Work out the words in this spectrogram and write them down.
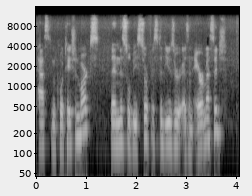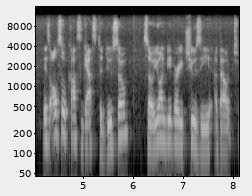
passed in quotation marks, then this will be surfaced to the user as an error message. It also costs gas to do so, so you want to be very choosy about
